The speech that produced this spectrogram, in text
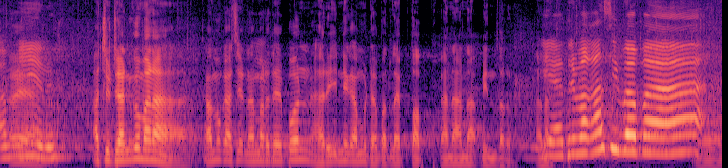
Amin. Oh, ya. Ajudanku mana? Kamu kasih nomor telepon, hari ini kamu dapat laptop karena anak pinter. Iya, terima kasih Bapak. Ya.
